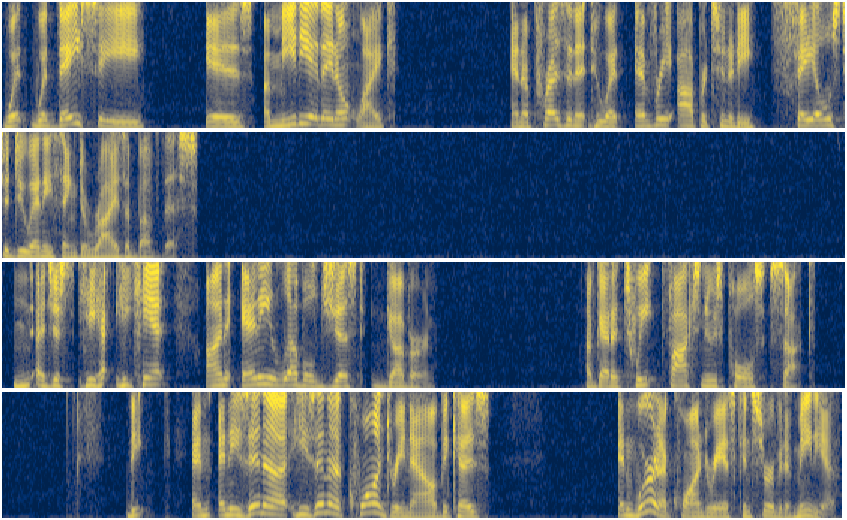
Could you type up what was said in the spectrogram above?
what what they see is a media they don't like and a president who at every opportunity fails to do anything to rise above this. I just he he can't on any level just govern. I've got a tweet Fox News polls suck. The and and he's in a he's in a quandary now because and we're in a quandary as conservative media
